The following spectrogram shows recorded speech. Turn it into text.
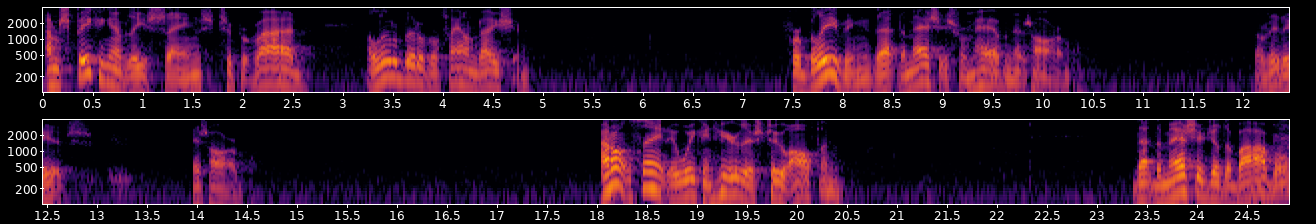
I'm speaking of these things to provide a little bit of a foundation for believing that the message from heaven is horrible. Because it is. It's horrible. I don't think that we can hear this too often that the message of the Bible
